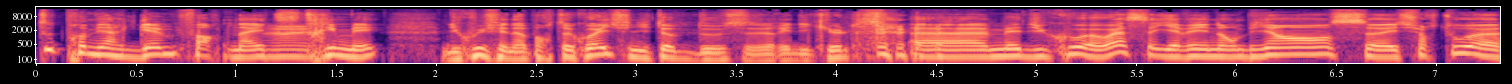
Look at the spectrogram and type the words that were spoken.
toute première game Fortnite Ouais. streamée. Du coup, il fait n'importe quoi. Il finit top 2. C'est ridicule. Euh, mais du coup, ouais, il y avait une ambiance. Et surtout, euh,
